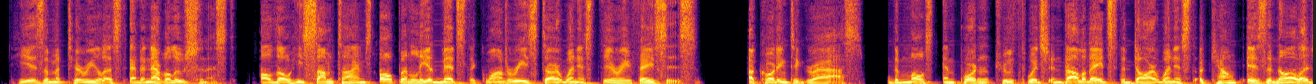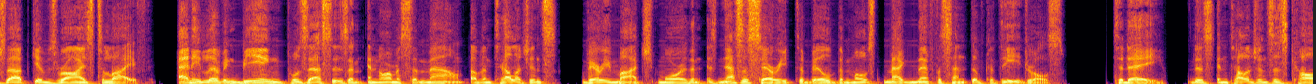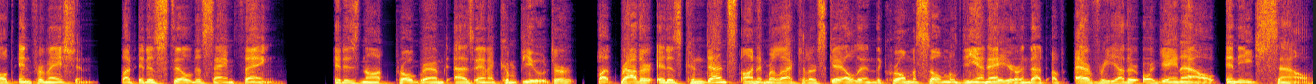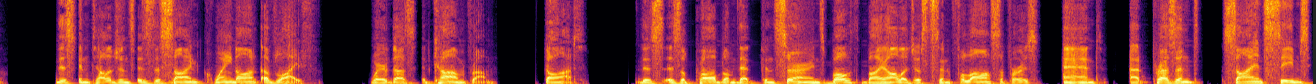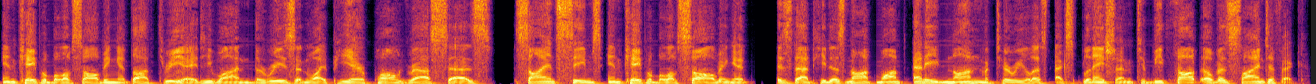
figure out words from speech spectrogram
He is a materialist and an evolutionist, although he sometimes openly admits the quantaries Darwinist theory faces. According to Grassé, the most important truth which invalidates the Darwinist account is the knowledge that gives rise to life. Any living being possesses an enormous amount of intelligence, very much more than is necessary to build the most magnificent of cathedrals. Today, this intelligence is called information, but it is still the same thing. It is not programmed as in a computer, but rather it is condensed on a molecular scale in the chromosomal DNA or in that of every other organelle in each cell. This intelligence is the sine qua non of life. Where does it come from? Dot. This is a problem that concerns both biologists and philosophers, and, at present, science seems incapable of solving it. 381 The reason why Pierre-Paul Grassé says, science seems incapable of solving it, is that he does not want any non-materialist explanation to be thought of as scientific.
